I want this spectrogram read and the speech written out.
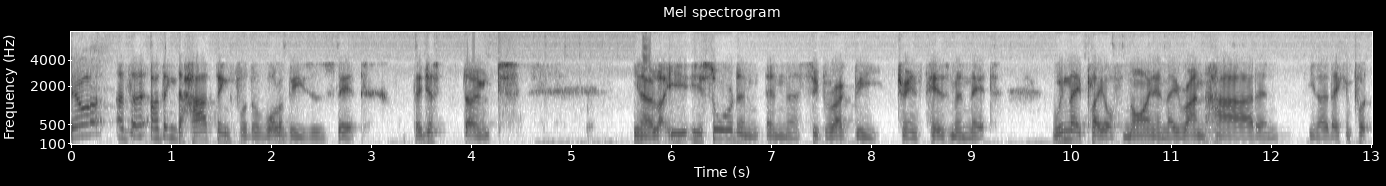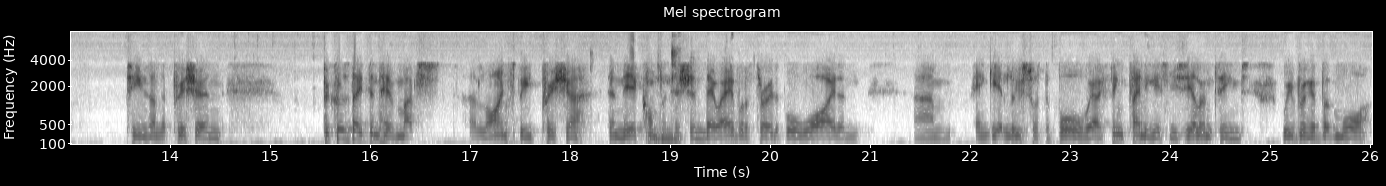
Yeah, I, th- I think the hard thing for the Wallabies is that they just don't. You know, like you, you saw it in, in the Super Rugby Trans Tasman that when they play off nine and they run hard and you know they can put teams under pressure and because they didn't have much line speed pressure in their competition, they were able to throw the ball wide and um, and get loose with the ball. Where I think playing against New Zealand teams, we bring a bit more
